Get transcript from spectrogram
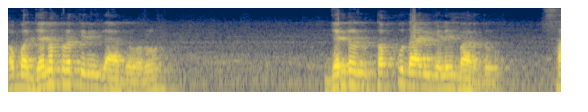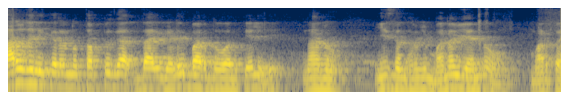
ಒಬ್ಬ ಜನಪ್ರತಿನಿಧಿ ಆದವರು ಜನರನ್ನು ತಪ್ಪು ದಾರಿಗೆಳಿಬಾರ್ದು ಸಾರ್ವಜನಿಕರನ್ನು ತಪ್ಪು ದಾರಿಗೆಳಿಬಾರ್ದು ಅಂತೇಳಿ ನಾನು ಈ ಸಂದರ್ಭದಲ್ಲಿ ಮನವಿಯನ್ನು ಮಾಡ್ತಾ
